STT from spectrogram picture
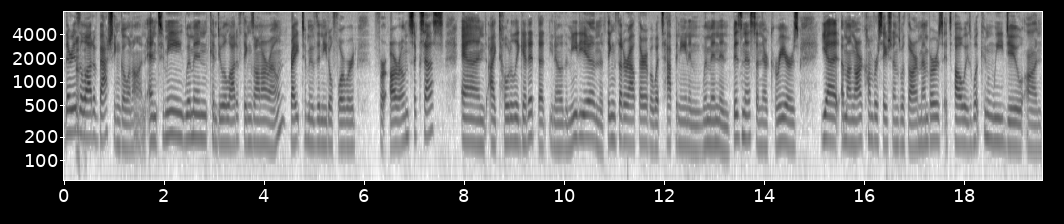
there is a lot of bashing going on, and to me, women can do a lot of things on our own, right, to move the needle forward for our own success. And I totally get it that you know the media and the things that are out there about what's happening in women in business and their careers. Yet among our conversations with our members, it's always what can we do on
